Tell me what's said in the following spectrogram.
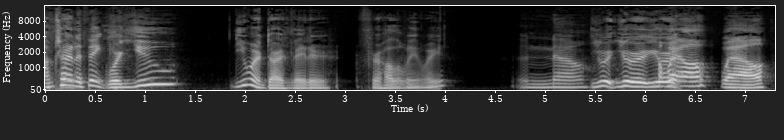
I'm trying to think. Were you you weren't Darth Vader for Halloween? Were you? No. You were. You were. You were. Well, well,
